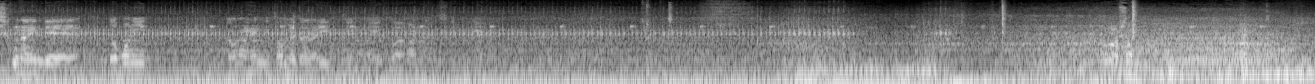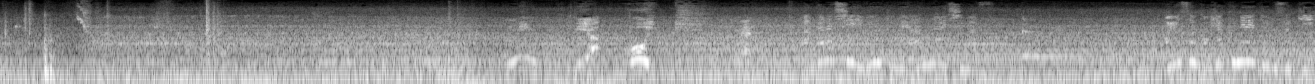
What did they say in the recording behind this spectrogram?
しくないんでどこにどの辺に止めたらいいっていうのがよくわかんないですけどね。よいしょ。ウミンピア多いね。新しいルートで案内します。およそ500メートル先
